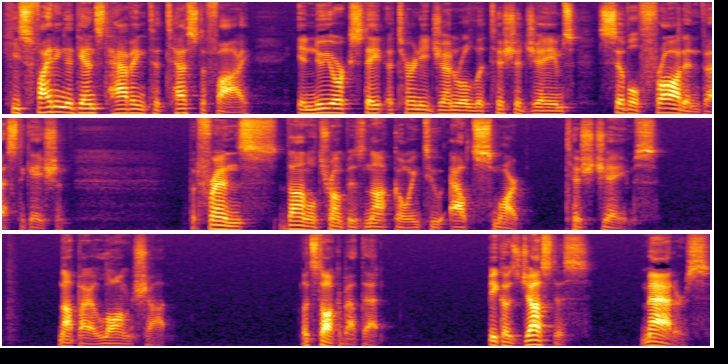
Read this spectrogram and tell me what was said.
he's fighting against having to testify in New York State Attorney General Letitia James' civil fraud investigation. But, friends, Donald Trump is not going to outsmart Tish James. Not by a long shot. Let's talk about that. Because justice matters.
